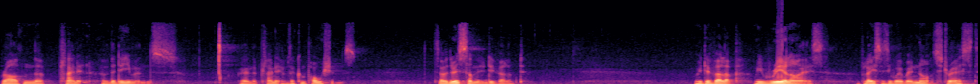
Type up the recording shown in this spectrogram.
rather than the planet of the demons and the planet of the compulsions. So there is something developed. We develop, we realize the places where we're not stressed,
